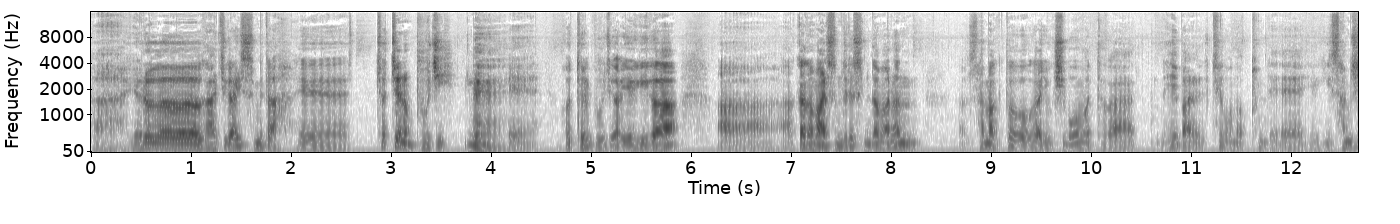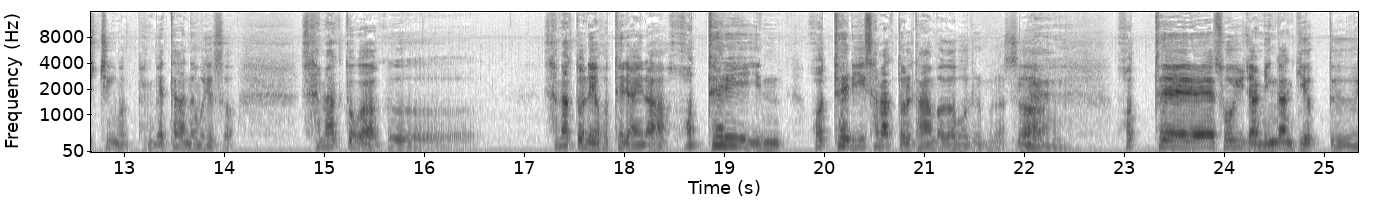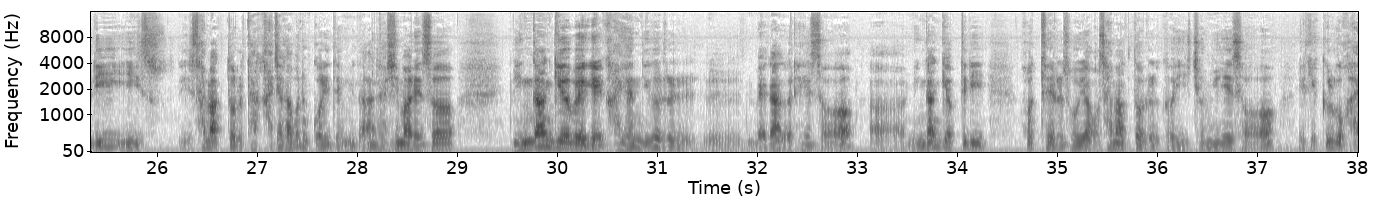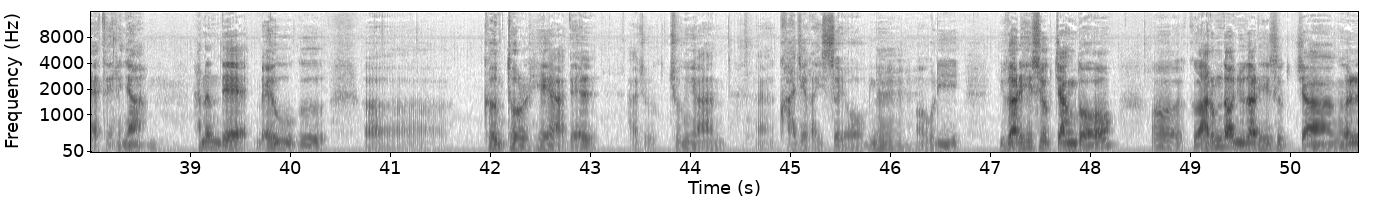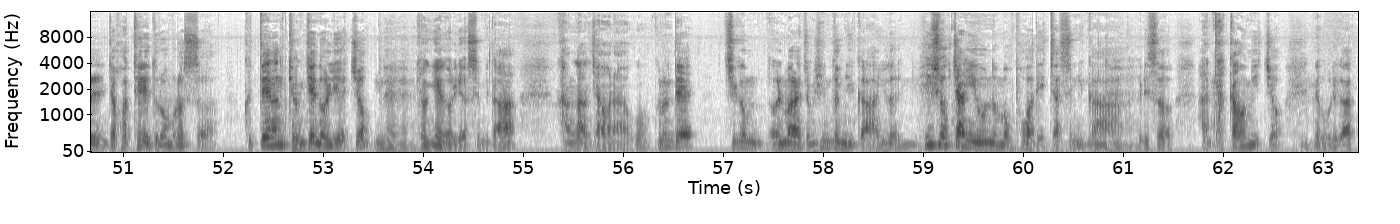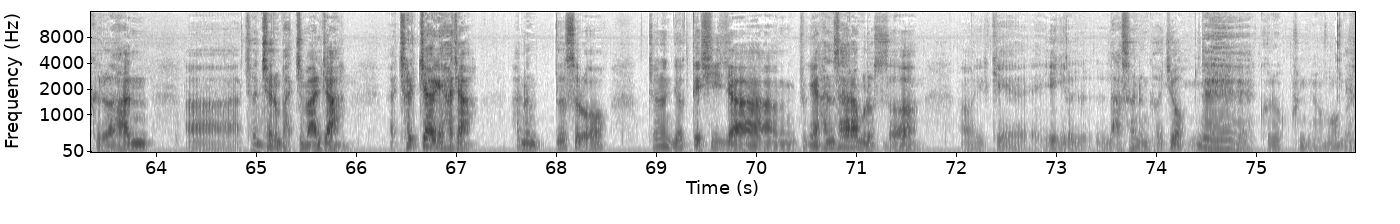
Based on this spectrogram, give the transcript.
아, 여러 가지가 있습니다. 예, 첫째는 부지. 네. 예, 호텔 부지가 여기가 아, 아까도 말씀드렸습니다만은 사막도가 65m가 해발 최고 높은데 여기 30층이면 100m가 넘어져서 사막도가 그 사막도 내 호텔이 아니라 호텔이 인, 호텔이 사막도를 다 먹어버림으로써 네. 호텔의 소유자 민간 기업들이 이, 수- 이 사막도를 다 가져가 버린 꼴이 됩니다. 네. 다시 말해서 민간 기업에게 과연 이거를 어, 매각을 해서 어, 민간 기업들이 호텔을 소유하고 사막도를 거의 점유해서 이렇게 끌고 가야 되느냐 하는데 매우 그 어, 검토를 해야 될 아주 중요한 어, 과제가 있어요. 네. 어, 우리 유다리 해수욕장도 어, 그 아름다운 유다리 해수욕장을 이제 호텔에 들어옴으로써 그때는 경제 논리였죠. 네. 경제 논리였습니다. 관광 자원하고 그런데 지금 얼마나 좀 힘듭니까? 유다, 해수욕장이 오는 목포가 됐지 않습니까? 네. 그래서 안타까움이 있죠. 근데 우리가 그러한 아, 전철은 받지 말자, 철저하게 하자 하는 뜻으로 저는 역대 시장 중에 한 사람으로서 어, 이렇게 얘기를 나서는 거죠. 네, 그렇군요. 네.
